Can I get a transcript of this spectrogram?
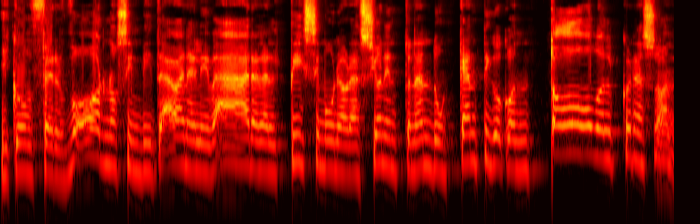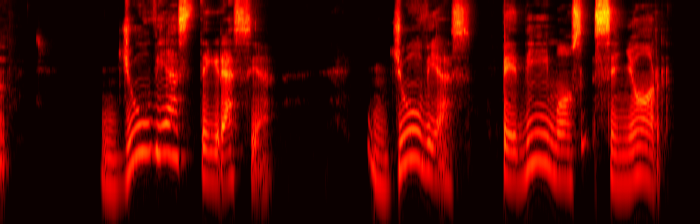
Y con fervor nos invitaban a elevar al Altísimo una oración entonando un cántico con todo el corazón. Lluvias de gracia, lluvias pedimos, Señor.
